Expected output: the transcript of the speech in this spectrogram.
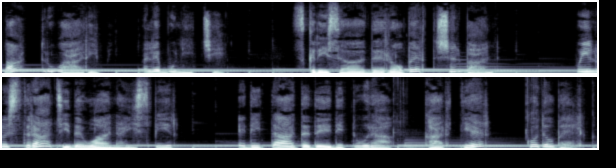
patru aripi ale bunicii, scrisă de Robert Sherban, cu ilustrații de Oana Ispir, editată de editura Cartier Codobelc.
